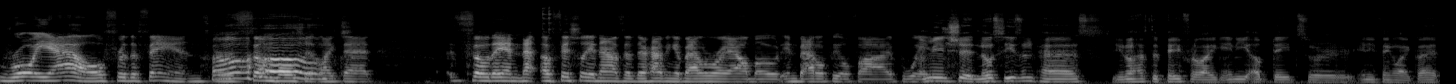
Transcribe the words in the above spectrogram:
Royale for the fans, or oh. some Oh. bullshit like that. So they an- officially announced that they're having a Battle Royale mode in Battlefield 5, which. I mean, shit, no season pass. You don't have to pay for like any updates or anything like that.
